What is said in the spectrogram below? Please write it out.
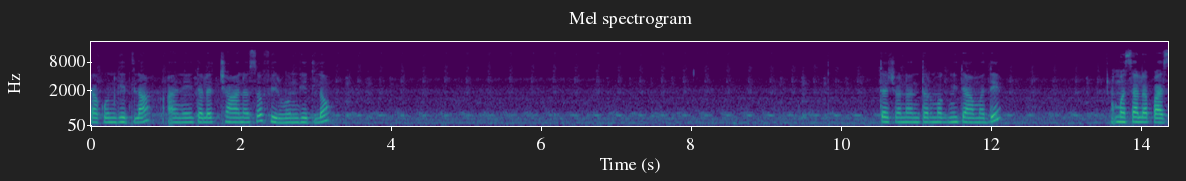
टाकून घेतला आणि त्याला छान असं फिरवून घेतलं. त्याच्यानंतर मग मी त्यामध्ये मसाला पाच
